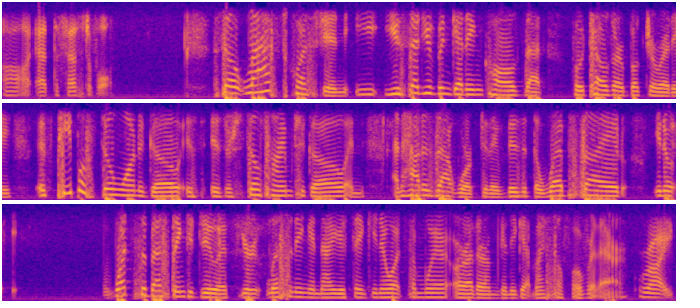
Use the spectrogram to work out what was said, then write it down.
uh, at the festival. So, last question. You, you said you've been getting calls that hotels are booked already. If people still want to go, is is there still time to go? And and how does that work? Do they visit the website? You know, what's the best thing to do if you're listening and now you think, you know what, somewhere or other I'm going to get myself over there? Right.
